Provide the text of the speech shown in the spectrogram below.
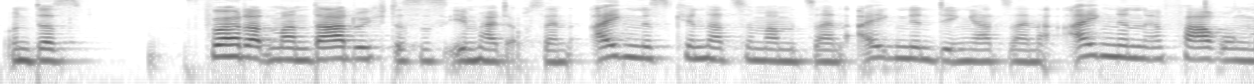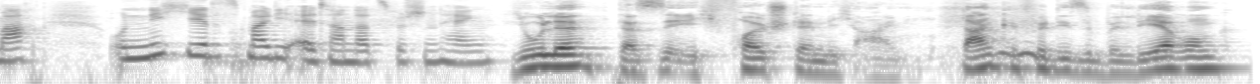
Und das fördert man dadurch, dass es eben halt auch sein eigenes Kinderzimmer mit seinen eigenen Dingen hat, seine eigenen Erfahrungen macht und nicht jedes Mal die Eltern dazwischen hängen. Jule, das sehe ich vollständig ein. Danke für diese Belehrung.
